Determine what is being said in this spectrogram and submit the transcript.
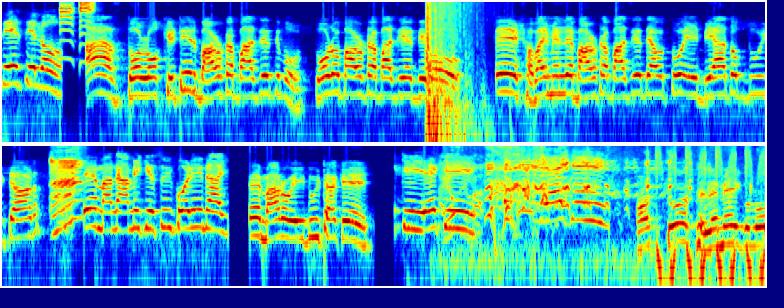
চেয়েছিল আজ তোর লক্ষ্মীটির বারোটা বাজিয়ে দিব তোরও বারোটা বাজিয়ে দিব। এ সবাই মিলে বারোটা বাজিয়ে দাও তো এই বেয়াদব দুইটার। এ মানে আমি কিছুই করি নাই। এ মারো এই দুইটাকে। কি এ কি ছেলে মেয়েগুলো।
